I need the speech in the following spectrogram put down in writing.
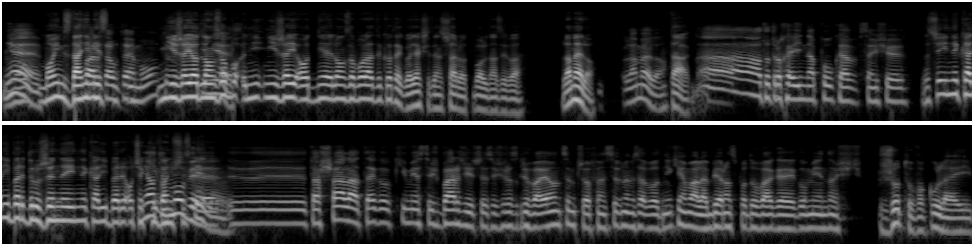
Nie. No, moim zdaniem jest temu, niżej od, Lonzo, ni, niżej od nie Lonzo Bola, tylko tego. Jak się ten Charlotte Ball nazywa? Lamelo. Lamelo. Tak. A, to trochę inna półka, w sensie... Znaczy inny kaliber drużyny, inny kaliber oczekiwań Nie o tym mówię. Yy, ta szala tego, kim jesteś bardziej, czy jesteś rozgrywającym, czy ofensywnym zawodnikiem, ale biorąc pod uwagę jego umiejętność rzutu w ogóle i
